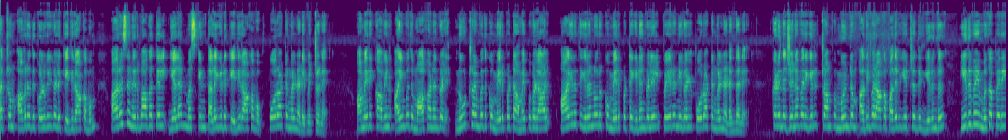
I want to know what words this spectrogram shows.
மற்றும் அவரது கொள்கைகளுக்கு எதிராகவும் அரசு நிர்வாகத்தில் எலன் மஸ்கின் தலையீடுக்கு எதிராகவும் போராட்டங்கள் நடைபெற்றன. அமெரிக்காவின் ஐம்பது மாகாணங்களில் நூற்றி ஐம்பதுக்கும் மேற்பட்ட அமைப்புகளால் ஆயிரத்தி இருநூறுக்கும் மேற்பட்ட இடங்களில் பேரணிகள் போராட்டங்கள் நடந்தன. கடந்த ஜனவரியில் ட்ரம்ப் மீண்டும் அதிபராக பதவியேற்றதில் இருந்து இதுவே மிகப்பெரிய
